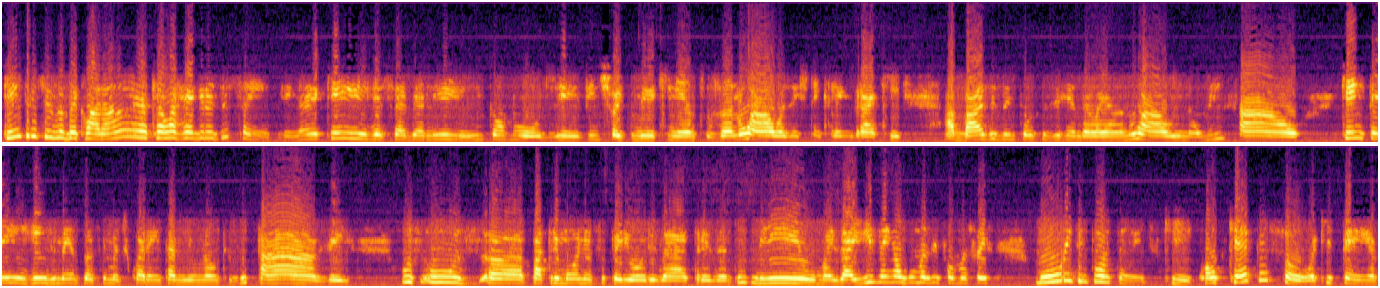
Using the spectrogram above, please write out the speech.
Quem precisa declarar é aquela regra de sempre, né? Quem recebe ali em torno de 28.500 anual, a gente tem que lembrar que a base do imposto de renda é anual e não mensal. Quem tem rendimentos acima de 40 mil não tributáveis, os, os uh, patrimônios superiores a 300 mil, mas aí vem algumas informações muito importantes, que qualquer pessoa que tenha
